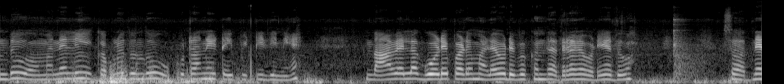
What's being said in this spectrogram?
ಒಂದು ಮನೇಲಿ ಕಬ್ಬಿಣದೊಂದು ಕುಟಾಣಿ ಟೈಪ್ ಇಟ್ಟಿದ್ದೀನಿ. ನಾವೆಲ್ಲ ಗೋಡೆ ಪಾಡೆ ಮಳೆ ಹೊಡಿಬೇಕಂದ್ರೆ ಅದರಲ್ಲೇ ಹೊಡೆಯೋದು. ಸೊ ಅದನ್ನೇ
